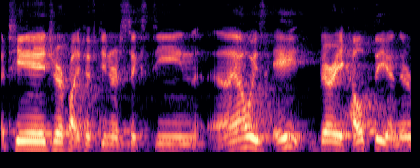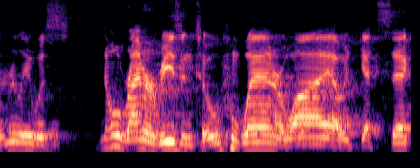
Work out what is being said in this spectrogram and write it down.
a teenager, probably 15 or 16. And I always ate very healthy, and there really was no rhyme or reason to when or why I would get sick.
